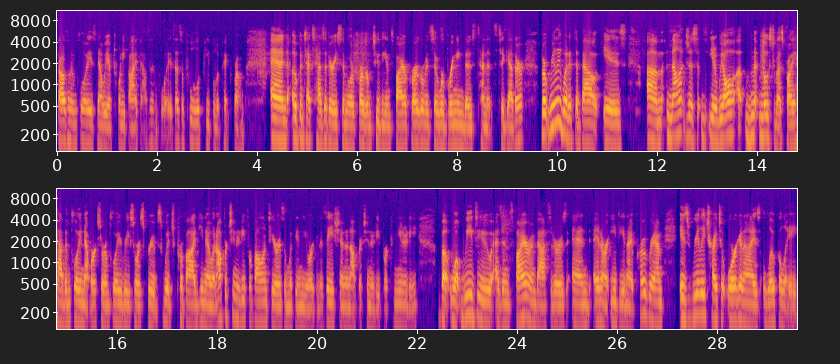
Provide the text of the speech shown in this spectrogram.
thousand employees. Now we have 25,000 employees as a pool of people to pick from. And OpenText has a very similar program to the Inspire program. And so we're bringing those tenants together. But really, what it's about is um, not just you know we all uh, most of us probably have employee networks or employee resource groups which provide you know an opportunity for volunteerism within the organization an opportunity for community but what we do as Inspire ambassadors and in our ED&I program is really try to organize locally.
